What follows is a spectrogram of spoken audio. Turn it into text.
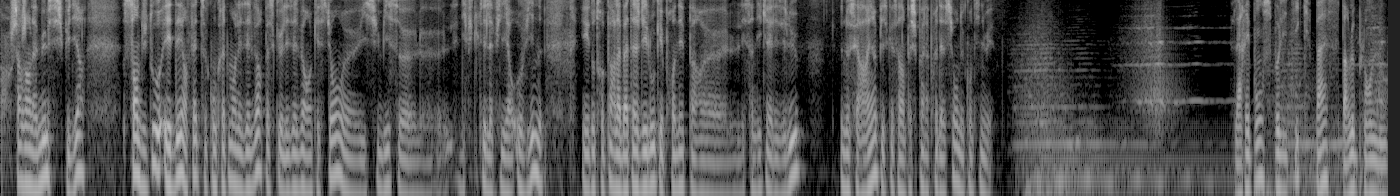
en chargeant la mule, si je puis dire, sans du tout aider en fait concrètement les éleveurs, parce que les éleveurs en question, euh, ils subissent euh, les difficultés de la filière ovine, et d'autre part l'abattage des loups qui est prôné par euh, les syndicats et les élus ne sert à rien puisque ça n'empêche pas la prédation de continuer. La réponse politique passe par le plan loup.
